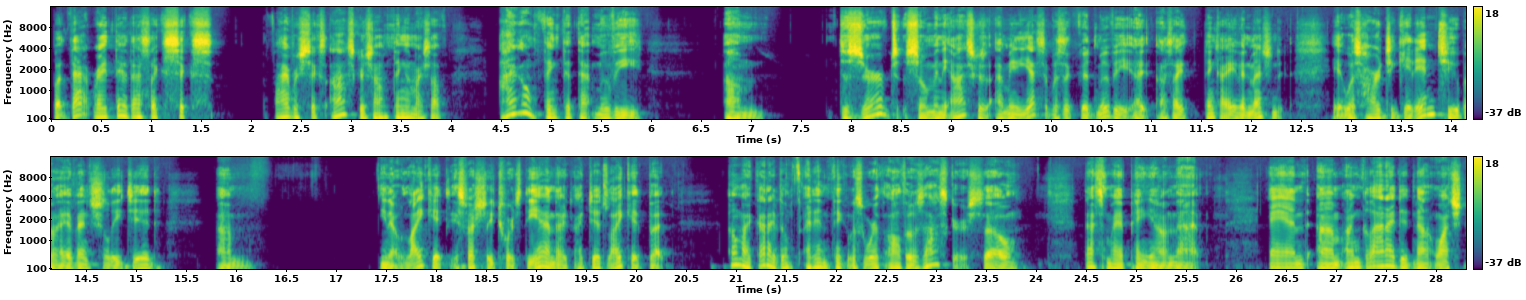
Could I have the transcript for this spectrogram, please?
But that right there, that's like six, five or six Oscars. I'm thinking to myself, I don't think that that movie um, deserved so many Oscars. I mean, yes, it was a good movie. I, as I think I even mentioned, it, it was hard to get into, but I eventually did, um, you know, like it. Especially towards the end, I, I did like it. But oh my god, I don't, I didn't think it was worth all those Oscars. So that's my opinion on that. And um, I'm glad I did not watch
